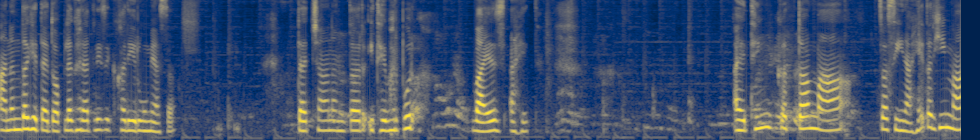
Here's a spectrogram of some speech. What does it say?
आनंद घेता येतो. आपल्या घरातलीच एखादी रूम आहे असं. त्याच्यानंतर इथे भरपूर वायर्स आहेत. आय थिंक आता माचा सीन आहे. तर ही मा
